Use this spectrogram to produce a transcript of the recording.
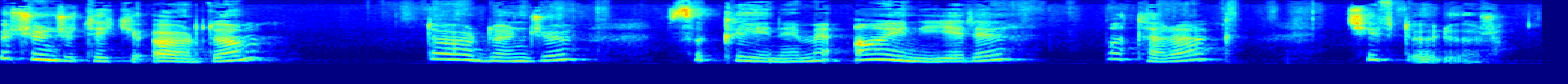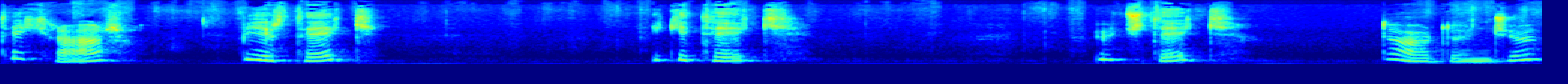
üçüncü teki ördüm. Dördüncü sık iğnemi aynı yere batarak çift örüyorum. Tekrar bir tek, iki tek, üç tek, dördüncü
